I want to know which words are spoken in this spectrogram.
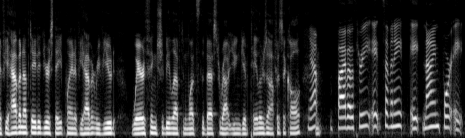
If you haven't updated your estate plan, if you haven't reviewed where things should be left and what's the best route, you can give Taylor's office a call. yeah 503 878 8948.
